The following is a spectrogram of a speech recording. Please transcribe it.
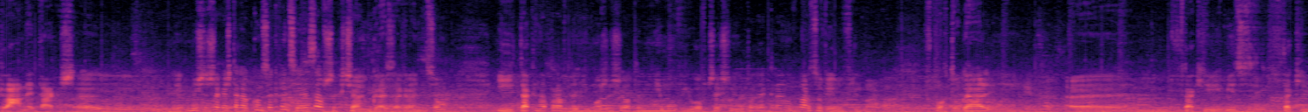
plany także. Myślę, że jakaś taka konsekwencja. Ja zawsze chciałem grać za granicą i tak naprawdę, mimo że się o tym nie mówiło wcześniej, no to ja grałem w bardzo wielu filmach. W Portugalii, w takiej, w takiej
